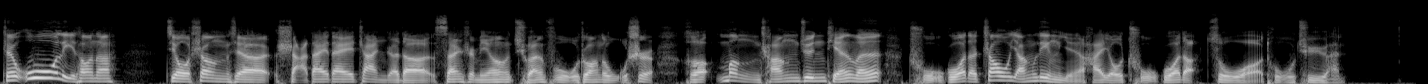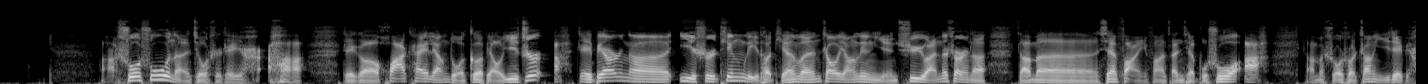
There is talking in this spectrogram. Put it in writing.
这屋里头呢，就剩下傻呆呆站着的三十名全副武装的武士和孟尝君田文、楚国的朝阳令尹，还有楚国的左徒屈原。啊，说书呢就是这样 哈，这个花开两朵，各表一枝啊。这边呢，议事厅里头，田文、朝阳令尹、屈原的事呢，咱们先放一放，暂且不说啊。咱们说说张仪这边，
